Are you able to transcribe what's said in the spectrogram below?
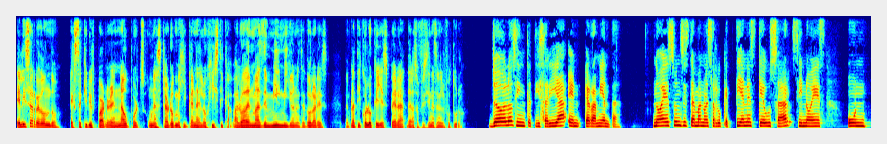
Elisa Redondo, Executive Partner en Nowports, una startup mexicana de logística valuada en más de mil millones de dólares, me platicó lo que ella espera de las oficinas en el futuro. Yo lo sintetizaría en herramienta. No es un sistema, no es algo que tienes que usar, sino es un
